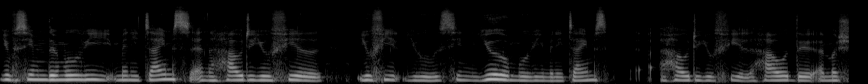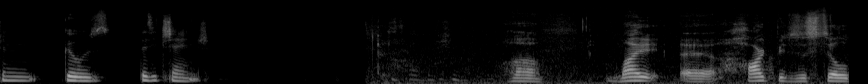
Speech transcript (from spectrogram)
You've seen the movie many times, and how do you feel? You feel you've seen your movie many times. How do you feel? How the emotion goes? Does it change? Uh, my uh, heartbeat is still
